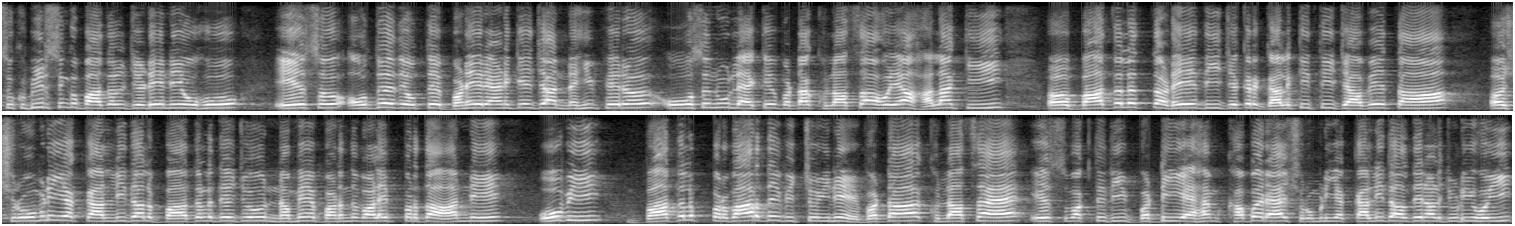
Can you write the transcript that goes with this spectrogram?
ਸੁਖਬੀਰ ਸਿੰਘ ਬਾਦਲ ਜਿਹੜੇ ਨੇ ਉਹ ਇਸ ਅਹੁਦੇ ਦੇ ਉੱਤੇ ਬਣੇ ਰਹਿਣਗੇ ਜਾਂ ਨਹੀਂ, ਫਿਰ ਉਸ ਨੂੰ ਲੈ ਕੇ ਵੱਡਾ ਖੁਲਾਸਾ ਹੋਇਆ। ਹਾਲਾਂਕਿ ਬਾਦਲ ਧੜੇ ਦੀ ਜੇਕਰ ਗੱਲ ਕੀਤੀ ਜਾਵੇ ਤਾਂ ਸ਼੍ਰੋਮਣੀ ਅਕਾਲੀ ਦਲ ਬਾਦਲ ਦੇ ਜੋ ਨਵੇਂ ਬਣਨ ਵਾਲੇ ਪ੍ਰਧਾਨ ਨੇ ਉਹ ਵੀ ਬਾਦਲ ਪਰਿਵਾਰ ਦੇ ਵਿੱਚੋਂ ਹੀ ਨੇ। ਵੱਡਾ ਖੁਲਾਸਾ ਹੈ। ਇਸ ਵਕਤ ਦੀ ਵੱਡੀ ਅਹਿਮ ਖਬਰ ਹੈ। ਸ਼੍ਰੋਮਣੀ ਅਕਾਲੀ ਦਲ ਦੇ ਨਾਲ ਜੁੜੀ ਹੋਈ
